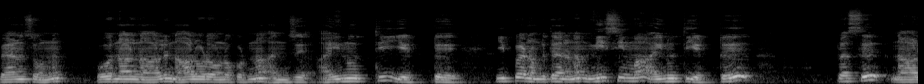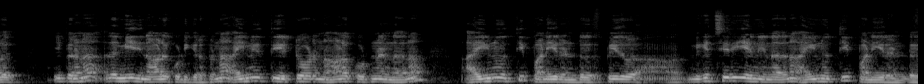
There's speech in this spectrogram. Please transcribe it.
பேலன்ஸ் ஒன்று ஒரு நாலு நாலு நாலோட ஒன்று கூட்டினா அஞ்சு. ஐநூற்றி எட்டு. இப்ப நம்மளுக்கு என்னன்னா மீசிமா ஐநூத்தி எட்டு பிளஸ் நாலு. இப்ப என்னன்னா அதை மீதி நாலு கூட்டிக்கிறப்ப ஐநூத்தி எட்டோட நாலு கூட்டினா என்னதுன்னா ஐநூத்தி பனிரெண்டு. இப்ப இது மிகச்சிறிய எண் என்னதுன்னா ஐநூத்தி பனிரெண்டு.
